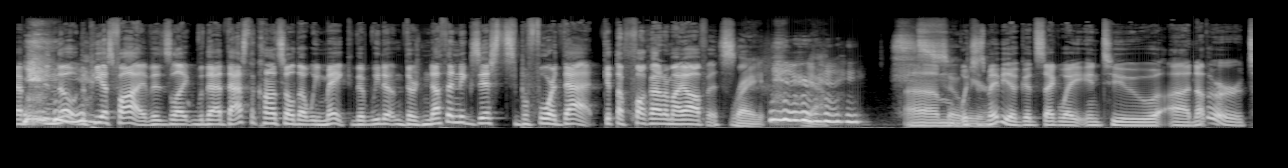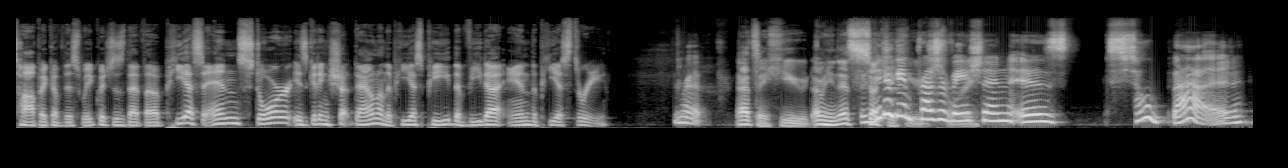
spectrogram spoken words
No, the PS5 is like that. That's the console that we make. That we don't. There's nothing exists before that. Get the fuck out of my office. right, yeah. right. Um, So which is maybe a good segue into uh, another topic of this week, which is that the PSN store is getting shut down on the PSP, the Vita, and the PS3. rip. That's a huge. I mean, that's such Video a game huge preservation is so bad.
